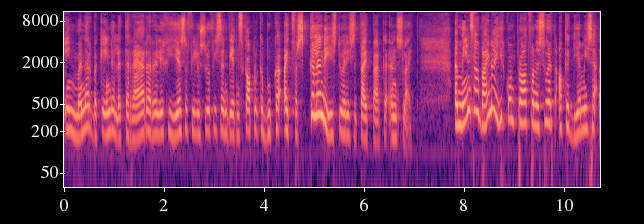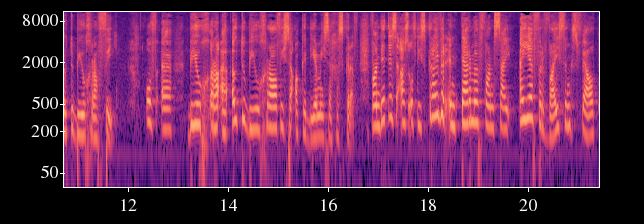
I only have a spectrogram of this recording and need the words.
en minder bekende literêre, religieuse, filosofiese en wetenskaplike boeke uit verskillende historiese tydperke insluit. 'n Mens sou byna hier kon praat van 'n soort akademiese autobiografie of 'n biogra 'n autobiografiese akademiese geskrif want dit is asof die skrywer in terme van sy eie verwysingsveld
